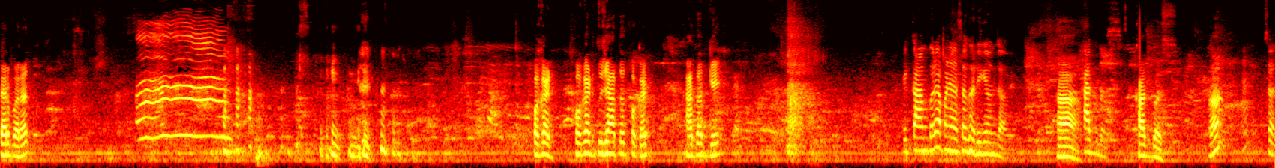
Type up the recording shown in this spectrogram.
कर परत. पकड पकड तुझ्या हातात पकड. हातात घे. एक काम करू आपण असं घरी घेऊन जाऊया. हां. खात बस. खात बस. हां? चल.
